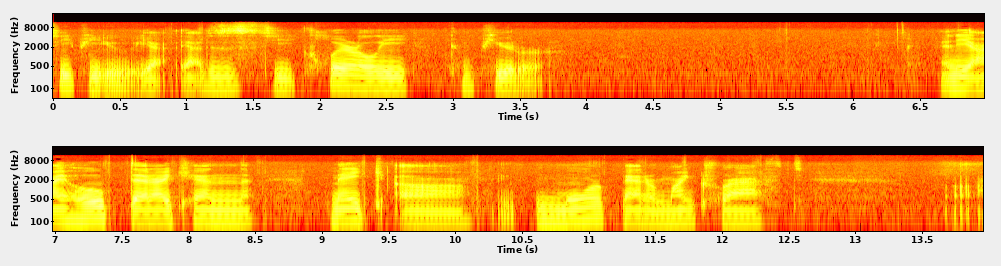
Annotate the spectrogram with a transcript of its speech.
CPU yeah yeah this is the clearly computer. And yeah I hope that I can make a more better Minecraft uh,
